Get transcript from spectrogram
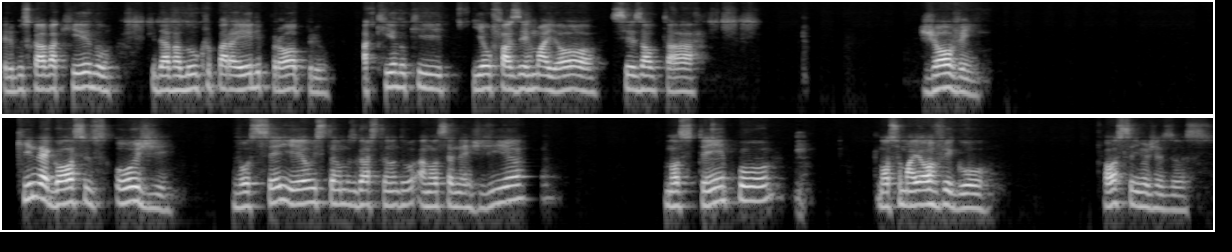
Ele buscava aquilo que dava lucro para ele próprio, aquilo que ia o fazer maior, se exaltar. Jovem, que negócios hoje você e eu estamos gastando a nossa energia, nosso tempo, nosso maior vigor. Ó Senhor Jesus.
